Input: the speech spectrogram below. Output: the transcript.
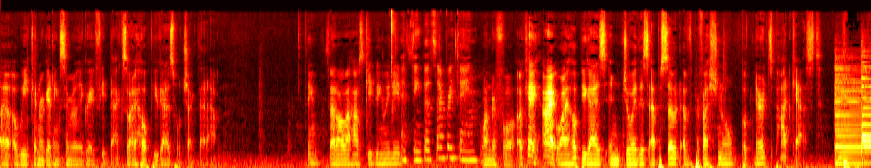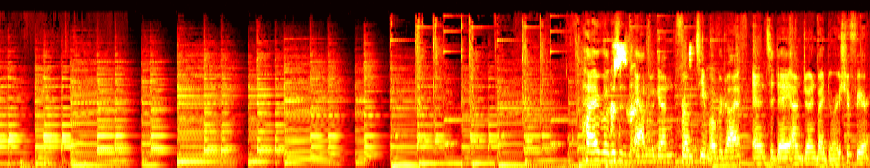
a, a week, and we're getting some really great feedback. So I hope you guys will check that out. I think is that all the housekeeping we need. I think that's everything. Wonderful. Okay. All right. Well, I hope you guys enjoy this episode of the Professional Book Nerds podcast. Hi, everyone. This is Adam again from Team Overdrive, and today I'm joined by Doree Shafrir,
